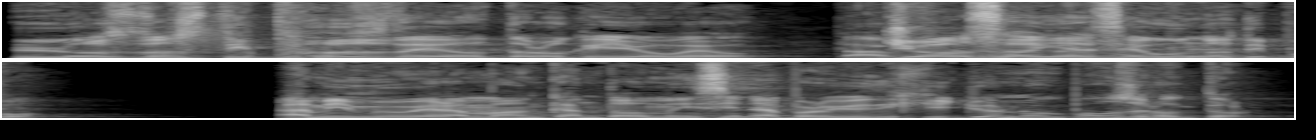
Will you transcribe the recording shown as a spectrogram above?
los dos tipos de odontólogo que yo veo. Yo soy el segundo tipo. A mí me hubiera encantado medicina, pero yo dije, yo no puedo ser doctor.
